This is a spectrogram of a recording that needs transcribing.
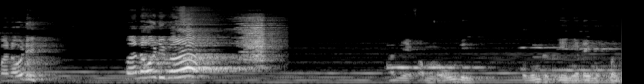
Mà nói đi. Mà nói đi mà Anh về phòng ngủ đi. Tôi muốn được yên ở đây một mình.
